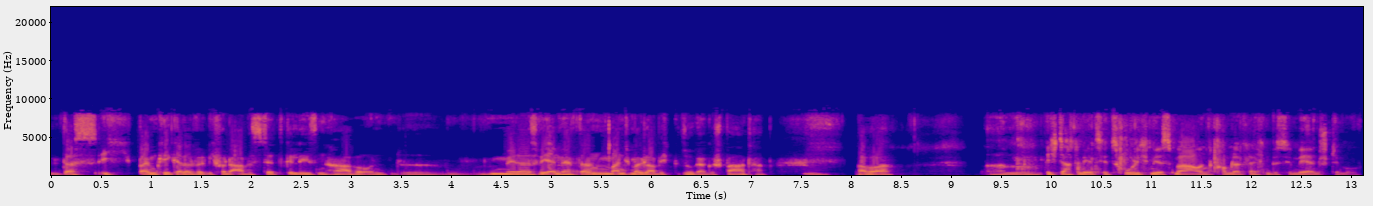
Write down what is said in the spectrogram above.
das ich beim Kicker dann wirklich von A bis Z gelesen habe und äh, mir das WM-Heft dann manchmal, glaube ich, sogar gespart habe. Mhm. Aber ähm, ich dachte mir jetzt, jetzt hole ich mir es mal und komme da vielleicht ein bisschen mehr in Stimmung.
